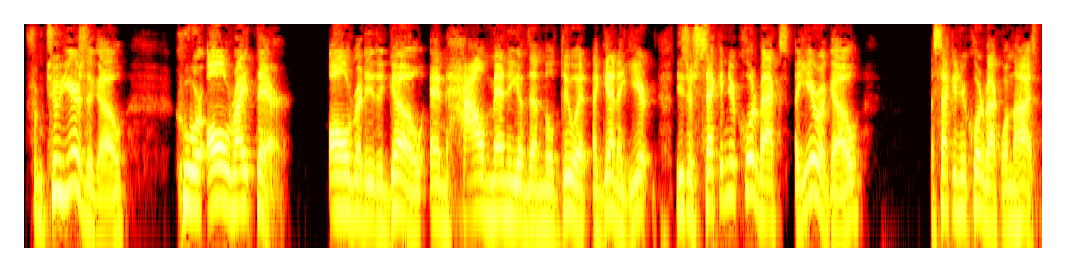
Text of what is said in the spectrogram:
from two years ago, who are all right there, all ready to go. And how many of them will do it? Again, a year, these are second year quarterbacks. A year ago, a second year quarterback won the Heisman.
